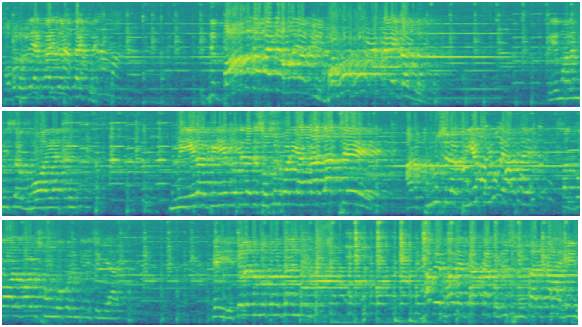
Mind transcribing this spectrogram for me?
সফল হলে একাই যাবে তাই তো? যে বাবা বেটা হয় আমি একাই যাব। এ মানে নিশ্চয় ভয় আছে। মেয়েরা বিয়ে করতে যাচ্ছে শ্বশুর বাড়ি একা যাচ্ছে, আর পুরুষরা বিয়ে করতে আসে সব দল বল সঙ্গ করে নিয়ে চলে আসে। এই চলে আমরা তো জানি ভাবে ভাবে ব্যাখ্যা করি, সুতার কাহিনী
